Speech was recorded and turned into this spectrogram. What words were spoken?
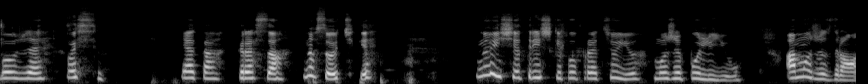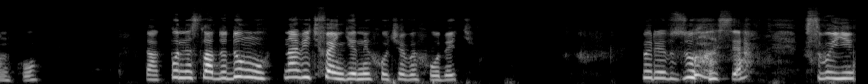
бо вже ось яка краса, носочки. Ну і ще трішки попрацюю, може полью, а може зранку. Так, понесла додому, навіть Фенді не хоче виходити. Перевзулася в свої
